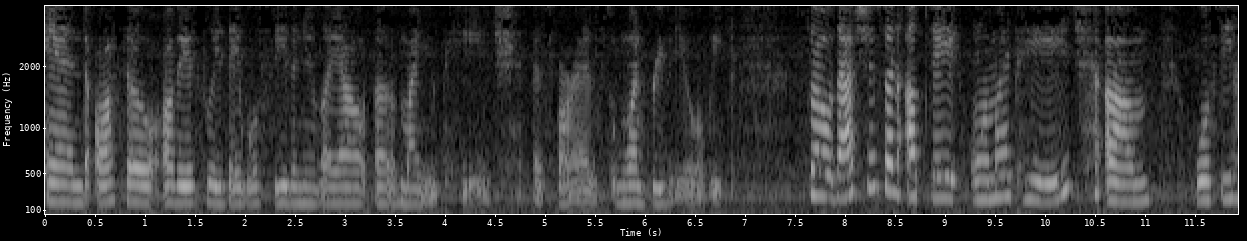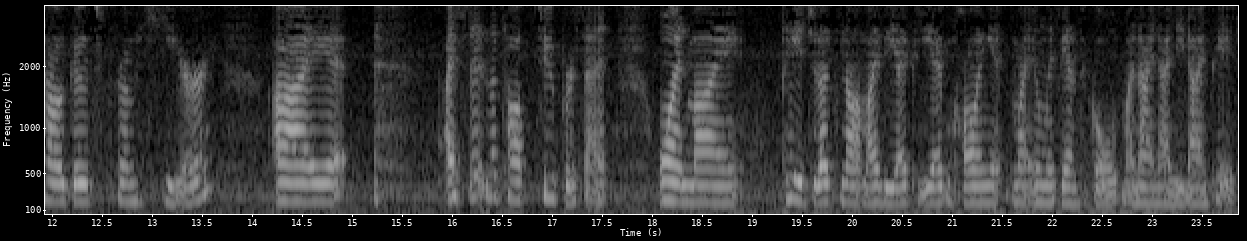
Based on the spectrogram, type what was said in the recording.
And also obviously they will see the new layout of my new page as far as one free video a week. So that's just an update on my page. Um, we'll see how it goes from here. I i sit in the top two percent on my page that's not my vip i'm calling it my onlyfans gold my 9.99 page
